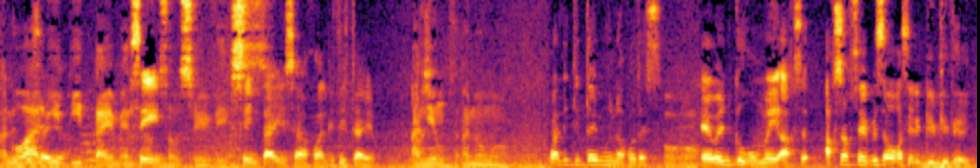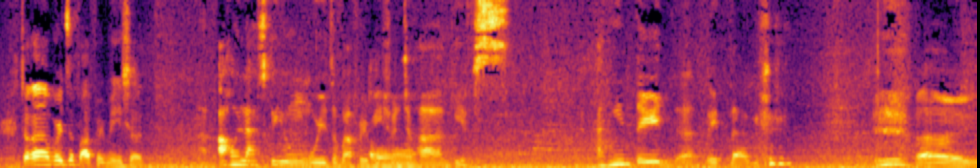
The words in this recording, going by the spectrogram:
Ano quality time and Same. acts of service. Same tayo sa quality time. Ano yung ano mo? Quality time muna ko, tas Oo. ewan ko kung may acts, acts of service ako kasi nagbibigay. Tsaka words of affirmation. Ako last ko yung words of affirmation Oh. tsaka gifts. Ano yung third? Ah, wait lang. Ay.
